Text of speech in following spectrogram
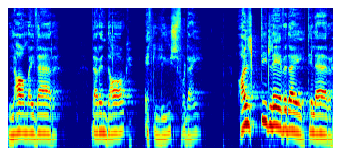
la meg være hver en dag et lys for deg. Alltid leve deg til ære.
